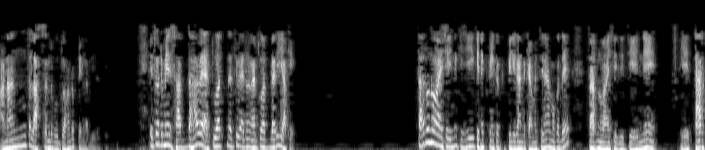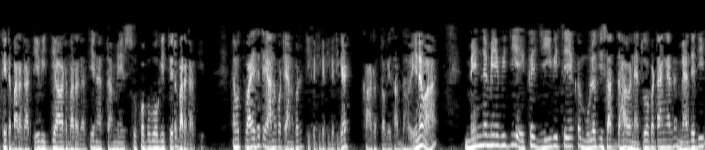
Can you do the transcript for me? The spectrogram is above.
අනන්ත ලස්සන බුදුහාමර පෙන්නලා දීලා තියෙනවා. ඒකට මේ ශ්‍රද්ධාව ඇතුවත් නැතිව නැතුවත් බැරි යකේ. තරුණ වයසේ ඉන්න කිසි කෙනෙක් මේක පිළිගන්න කැමති නැහැ. මොකද තරුණ වයසේදී තියෙන්නේ ඒ තර්කයට බරගතිය, විද්‍යාවට බරගතිය, නැත්නම් මේ සුඛෝපභෝගීත්වයට බරගතිය. නමුත් වයසට යනකොට යනකොට ටික ටික ටික ටික කාටත් වගේ සද්ධාව එනවා. මෙන්න මේ විදිහේ එක ජීවිතයක මුලදි සද්ධාව නැතුව පටන් ගන්න මැදදී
